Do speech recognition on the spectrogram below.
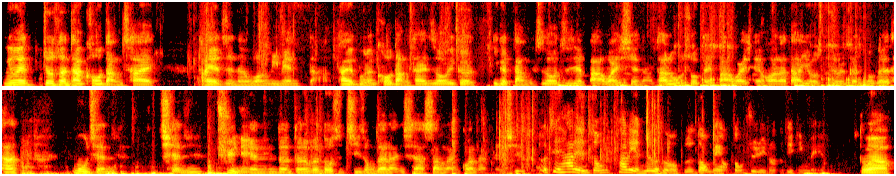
因为就算他抠挡拆，他也只能往里面打，他也不能抠挡拆之后一个一个挡之后直接拔外线啊。他如果说可以拔外线的话，那他的优势就会更多。可是他目前前去年的得分都是集中在篮下上篮、灌篮那些的。而且他连中，他连那个什么不是都没有，中距离都接近没有。对啊，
